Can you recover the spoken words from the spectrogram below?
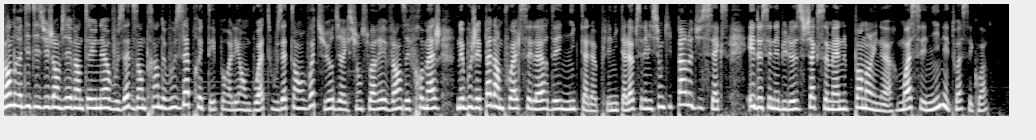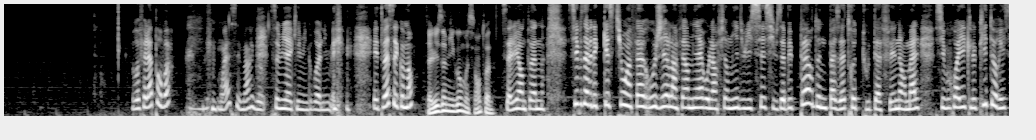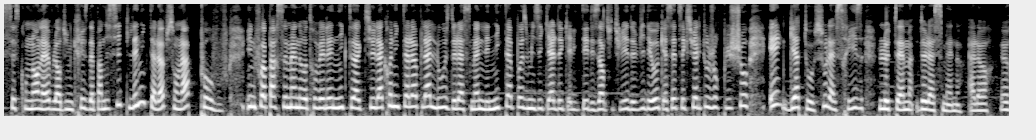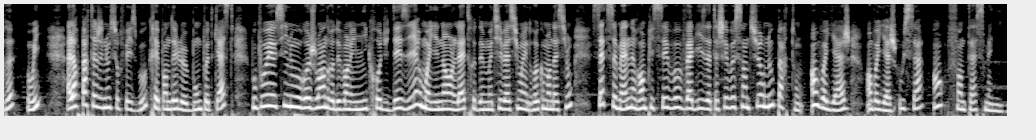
Vendredi 18 janvier 21h, vous êtes en train de vous apprêter pour aller en boîte. Vous êtes en voiture, direction soirée, vins et fromages. Ne bougez pas d'un poil, c'est l'heure des Nyctalopes. Les Nyctalopes, c'est l'émission qui parle du sexe et de ses nébuleuses chaque semaine pendant une heure. Moi, c'est Nine et toi, c'est quoi? Refais-la pour voir. Moi, c'est Margot. C'est mieux avec les micros allumés. Et toi, c'est comment? Salut les amigos, moi c'est Antoine. Salut Antoine. Si vous avez des questions à faire rougir l'infirmière ou l'infirmier du lycée, si vous avez peur de ne pas être tout à fait normal, si vous croyez que le clitoris c'est ce qu'on enlève lors d'une crise d'appendicite, les Nyctalopes sont là pour vous. Une fois par semaine, retrouvez les Nycto-Actu, la chronique Talope, la loose de la semaine, les Nyctaposes musicales de qualité, des intitulés de vidéos, cassettes sexuelles toujours plus chauds et gâteaux sous la cerise, le thème de la semaine. Alors, heureux? Oui? Alors partagez-nous sur Facebook, le bon podcast vous pouvez aussi nous rejoindre devant les micros du désir, moyennant lettres de motivation et de recommandation. Cette semaine, remplissez vos valises, attachez vos ceintures, nous partons en voyage. En voyage où ça? En Fantasmanie.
